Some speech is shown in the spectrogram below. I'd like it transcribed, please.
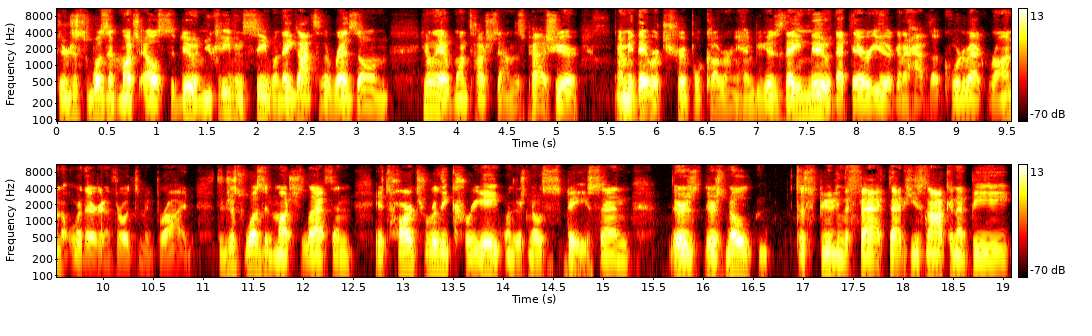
there just wasn't much else to do. And you could even see when they got to the red zone, he only had one touchdown this past year. I mean, they were triple covering him because they knew that they were either going to have the quarterback run or they're going to throw it to McBride. There just wasn't much left, and it's hard to really create when there's no space. And there's there's no disputing the fact that he's not going to be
